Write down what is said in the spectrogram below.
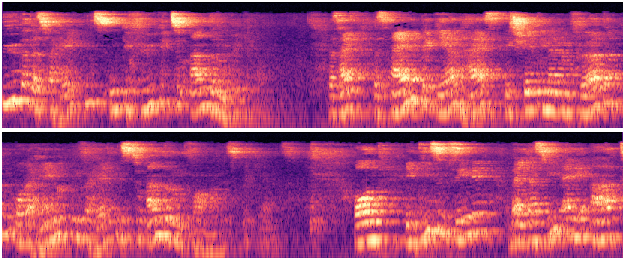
über das Verhältnis und Gefüge zu anderen Begehren. Das heißt, das eine Begehren heißt, es steht in einem fördernden oder hemmenden Verhältnis zu anderen Formen des Begehrens. Und in diesem Sinne, weil das wie eine Art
